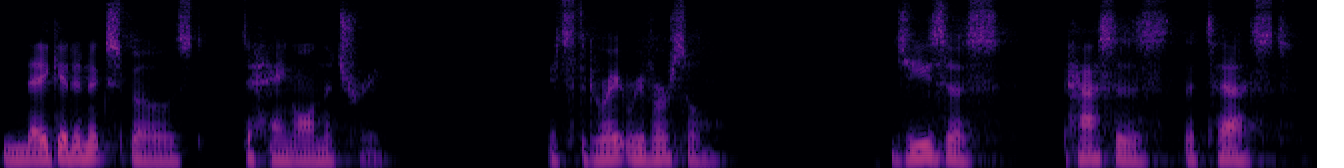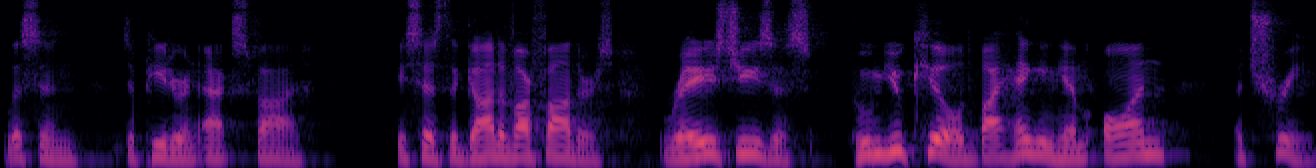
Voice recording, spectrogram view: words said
naked and exposed, to hang on the tree. It's the great reversal. Jesus passes the test. Listen to Peter in Acts 5. He says, The God of our fathers raised Jesus, whom you killed by hanging him on a tree.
